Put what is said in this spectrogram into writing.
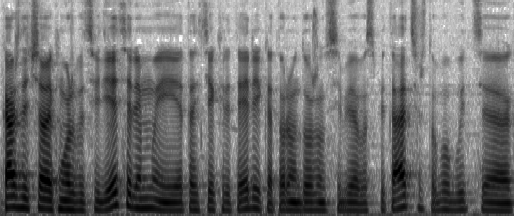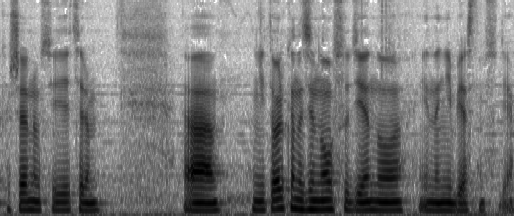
каждый человек может быть свидетелем, и это те критерии, которые он должен в себе воспитать, чтобы быть э, кошерным свидетелем э, не только на земном суде, но и на небесном суде.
